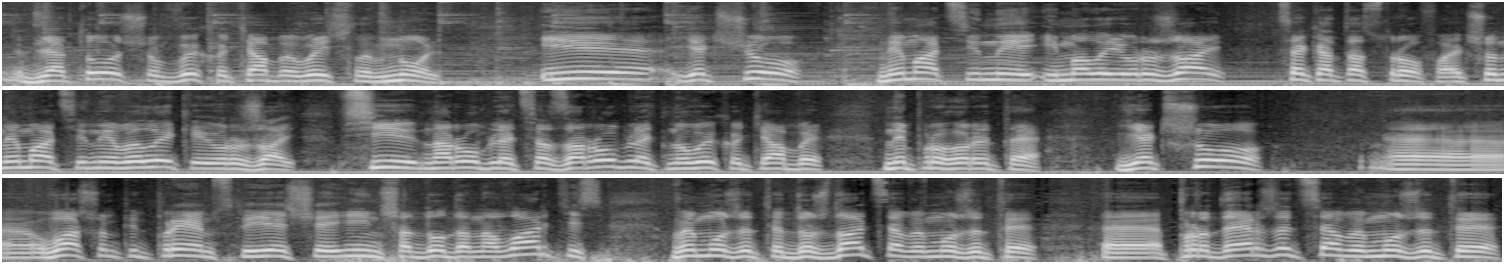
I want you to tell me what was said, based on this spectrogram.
для того, щоб ви хоча б вийшли в ноль. І якщо нема ціни і малий урожай, це катастрофа. Якщо нема ціни великий урожай, всі наробляться, зароблять, але ви хоча б не прогорите. Якщо е, у вашому підприємстві є ще інша додана вартість, ви можете дождатися, ви можете е, продержатися, ви можете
